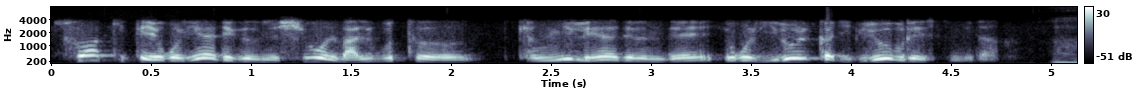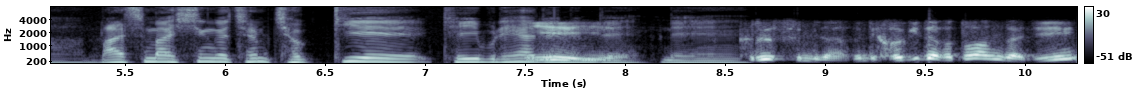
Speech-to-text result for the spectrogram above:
수학기 때 이걸 해야 되거든요. 10월 말부터 격리를 해야 되는데 이걸 1월까지 미뤄버렸습니다. 아 말씀하신 것처럼 적기에 개입을 해야 예, 되는데, 네, 그렇습니다. 근데 거기다가 또 한 가지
